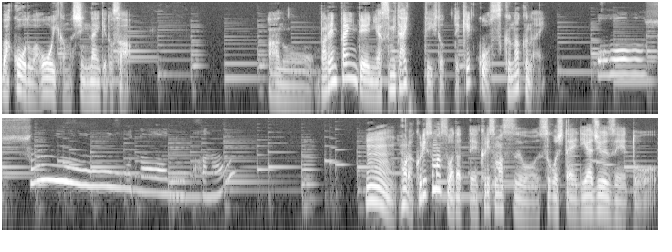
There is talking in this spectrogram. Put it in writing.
和コードは多いかもしんないけどさ、あの、バレンタインデーに休みたいっていう人って結構少なくない？うん。ほら、クリスマスはだってクリスマスを過ごしたいリア充勢と、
